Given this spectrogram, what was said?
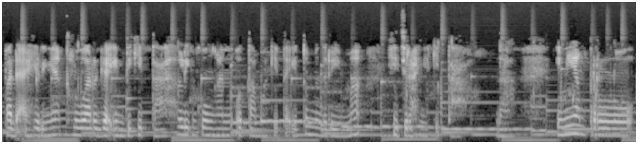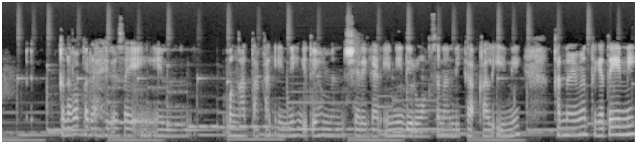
pada akhirnya keluarga inti kita lingkungan utama kita itu menerima hijrahnya kita. Nah ini yang perlu kenapa pada akhirnya saya ingin mengatakan ini gitu ya men-sharingkan ini di ruang senandika kali ini. Karena memang ternyata ini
